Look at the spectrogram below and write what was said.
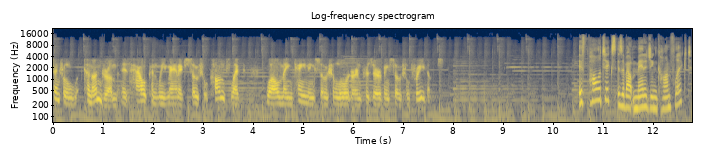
central conundrum is how can we manage social conflict while maintaining social order and preserving social freedoms? If politics is about managing conflict,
